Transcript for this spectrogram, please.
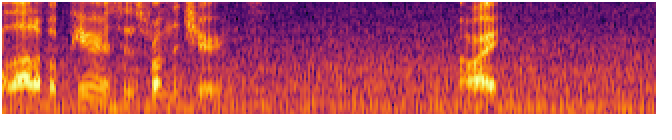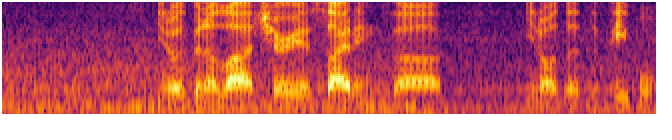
a lot of appearances from the chariots. All right. You know, there's been a lot of chariot sightings. Uh, you know, the the people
